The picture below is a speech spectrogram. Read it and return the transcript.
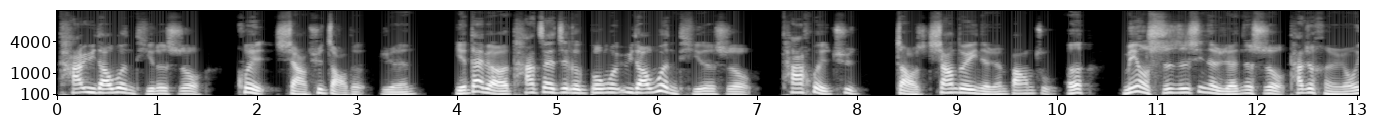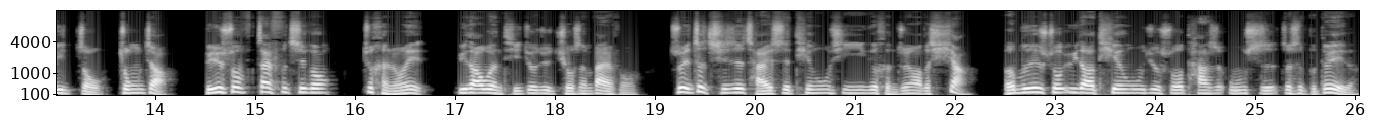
他遇到问题的时候会想去找的人，也代表了他在这个宫位遇到问题的时候，他会去找相对应的人帮助。而没有实质性的人的时候，他就很容易走宗教，比如说在夫妻宫就很容易遇到问题就去求神拜佛。所以这其实才是天巫星一个很重要的象。而不是说遇到天巫就说他是巫师，这是不对的。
